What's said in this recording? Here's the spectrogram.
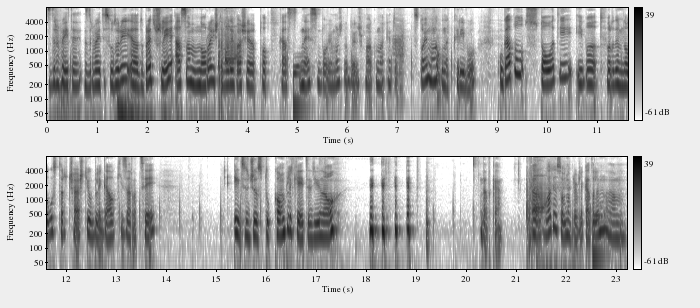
Здравейте, здравейте, Содори. А, Добре дошли. Аз съм Нора и ще водя вашия подкаст днес. Бой, може да дойдеш малко на... Ето, стой малко на криво. Когато столът ти има твърде много стърчащи облегалки за ръце, it's just too complicated, you know. да, така е. А, Влади е особено привлекателен. Ам,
